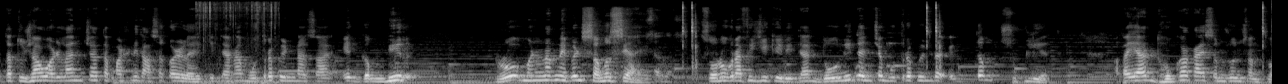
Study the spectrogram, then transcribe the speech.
आता तुझ्या वडिलांच्या तपासणीत असं कळलंय की त्यांना मूत्रपिंडाचा एक गंभीर रोग म्हणणार नाही पण समस्या आहे. सोनोग्राफी जी केली त्या दोन्ही त्यांच्या मूत्रपिंड एकदम सुकली आहेत. आता यात धोका काय समजून सांगतो?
